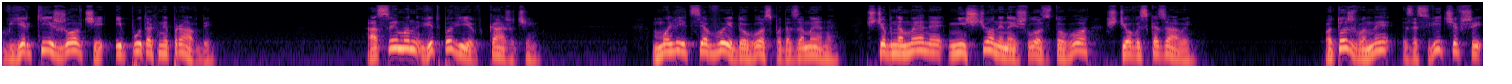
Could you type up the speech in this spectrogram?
в гіркій жовчі і путах неправди. А Симон відповів, кажучи Моліться ви до Господа за мене, щоб на мене ніщо не найшло з того, що ви сказали. Отож вони, засвідчивши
